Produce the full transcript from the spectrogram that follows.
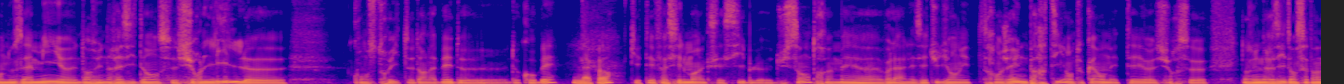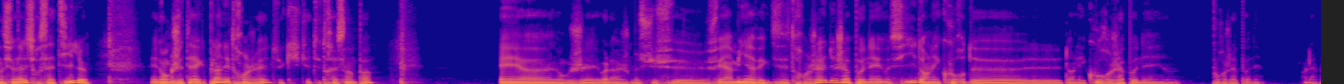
on nous a mis euh, dans une résidence sur l'île construite dans la baie de, de Kobe, qui était facilement accessible du centre. Mais voilà, les étudiants étrangers, une partie en tout cas, on était sur ce, dans une résidence internationale sur cette île. Et donc j'étais avec plein d'étrangers, ce qui était très sympa. Et euh, donc voilà, je me suis fait, ami avec des étrangers, des japonais aussi, dans les cours de dans les cours japonais euh, pour japonais. Voilà.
